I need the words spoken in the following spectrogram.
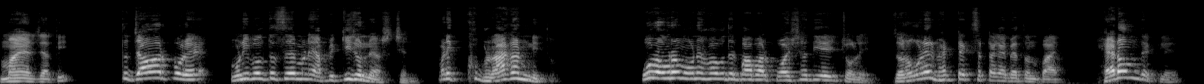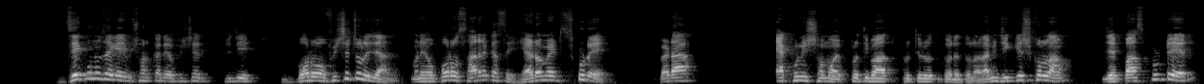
মায়ের জাতি। তো যাওয়ার পরে উনি বলতেছে মানে আপনি কি জন্য আসছেন? মানে খুব রাগান্বিত। ওরা ওরা মনে হয় ওদের বাবার পয়সা দিয়েই চলে। জনগণের ভ্যাট ট্যাক্সের টাকায় বেতন পায়। হ্যাডম দেখলে যে কোনো জায়গায় সরকারি অফিসের যদি বড় অফিসে চলে যান মানে বড় স্যারের কাছে হ্যাডমেট ছুড়ে বেড়া এখনই সময় প্রতিবাদ, প্রতিরোধ করে তোলার। আমি জিজ্ঞেস করলাম যে পাসপোর্টের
